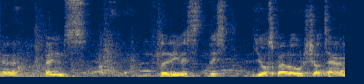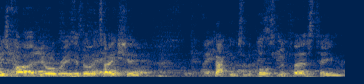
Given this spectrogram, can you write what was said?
Yeah, and clearly this this your spell at Aldershot Town is part of your rehabilitation back into the Portsmouth first team.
